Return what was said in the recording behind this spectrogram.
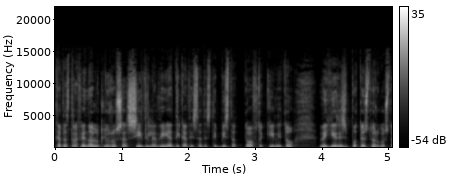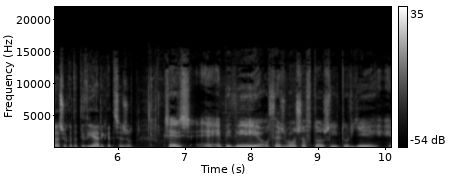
καταστραφεί ένα ολόκληρο σασί, δηλαδή αντικαθίσταται στην πίστα. Το αυτοκίνητο δεν γυρίζει ποτέ στο εργοστάσιο κατά τη διάρκεια της σεζόν. Ξέρεις, ε, επειδή ο θεσμός αυτός λειτουργεί ε,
